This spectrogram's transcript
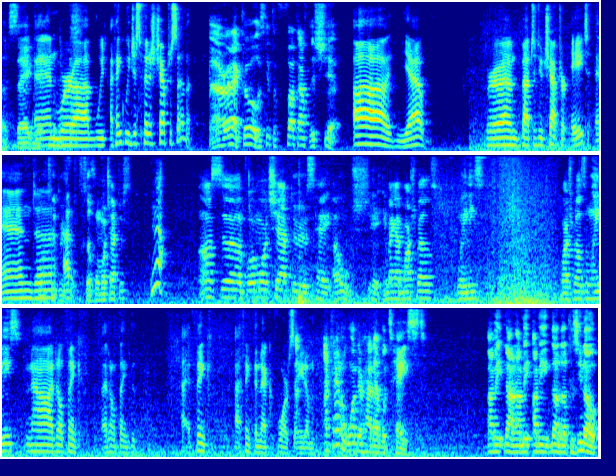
let's save. And we're uh, we I think we just finished chapter seven. All right, cool. Let's get the fuck off this ship. Uh, yeah, we're um, about to do chapter eight, and uh, two, three, I four. don't- So four more chapters. yeah. Awesome. Four more chapters. Hey, oh shit. Anybody got marshmallows? Weenies? Marshmallows and weenies? No, I don't think. I don't think that. I think. I think the necromorphs ate them. I kind of wonder how that would taste. I mean, no, no, I mean, I mean, no, no, because you know,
